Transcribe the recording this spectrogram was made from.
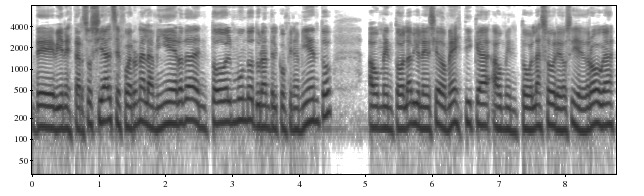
de bienestar social se fueron a la mierda en todo el mundo durante el confinamiento, aumentó la violencia doméstica, aumentó la sobredosis de droga,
